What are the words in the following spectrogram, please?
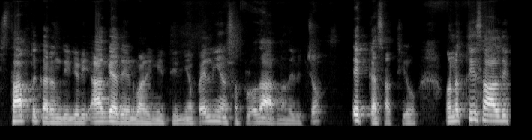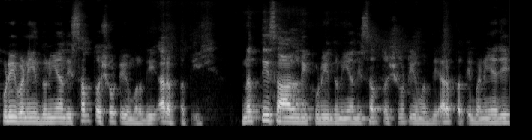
ਸਥਾਪਿਤ ਕਰਨ ਦੀ ਜਿਹੜੀ ਆਗਿਆ ਦੇਣ ਵਾਲੀ ਨੀਤੀ ਦੀਆਂ ਪਹਿਲੀਆਂ ਸਫਲ ਉਦਾਹਰਨਾਂ ਦੇ ਵਿੱਚੋਂ ਇੱਕ ਹੈ ਸਾਥੀਓ 29 ਸਾਲ ਦੀ ਕੁੜੀ ਬਣੀ ਦੁਨੀਆ ਦੀ ਸਭ ਤੋਂ ਛੋਟੀ ਉਮਰ ਦੀ ਅਰਬਪਤੀ। 29 ਸਾਲ ਦੀ ਕੁੜੀ ਦੁਨੀਆ ਦੀ ਸਭ ਤੋਂ ਛੋਟੀ ਉਮਰ ਦੀ ਅਰਬਪਤੀ ਬਣੀ ਹੈ ਜੀ।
